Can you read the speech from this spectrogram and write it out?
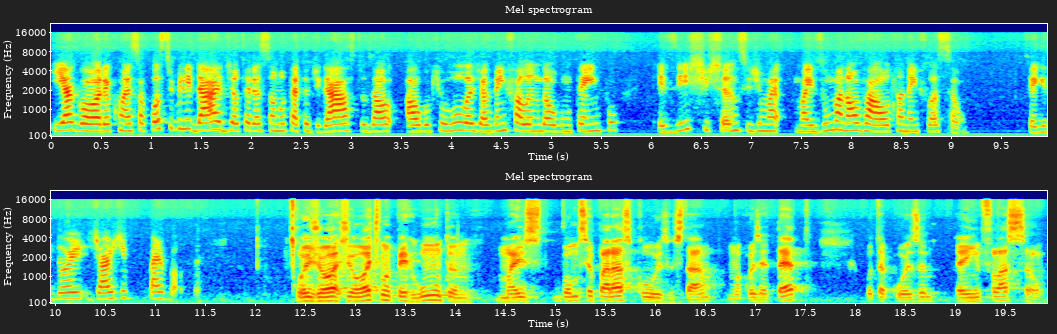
E agora, com essa possibilidade de alteração no teto de gastos, algo que o Lula já vem falando há algum tempo, existe chance de uma, mais uma nova alta na inflação? Seguidor Jorge Barbosa. Oi, Jorge, ótima pergunta, mas vamos separar as coisas, tá? Uma coisa é teto, outra coisa é inflação.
